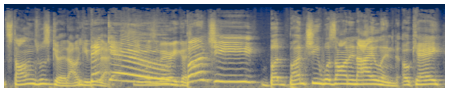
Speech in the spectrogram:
Stallings was good. I'll give Thank you you. that. He was very good. Bunchy. But Bunchy was on an island, okay?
